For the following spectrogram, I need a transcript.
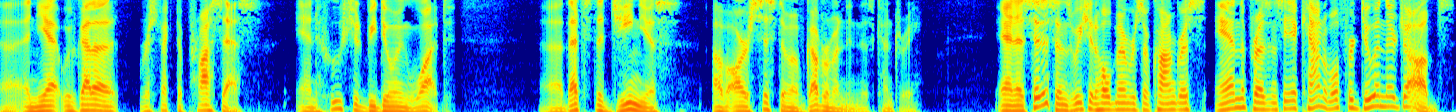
uh, and yet we've got to respect the process and who should be doing what. Uh, that's the genius of our system of government in this country. And as citizens, we should hold members of Congress and the presidency accountable for doing their jobs,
